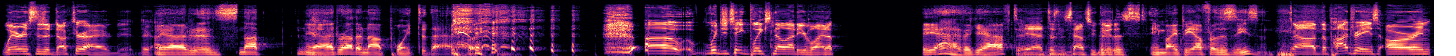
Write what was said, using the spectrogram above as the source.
where is his adductor, I, there- I Yeah, it's not. Yeah, I'd rather not point to that. Uh, would you take Blake Snell out of your lineup? Yeah, I think you have to. Yeah, it doesn't sound too good. This- he might be out for the season. Uh, the Padres aren't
